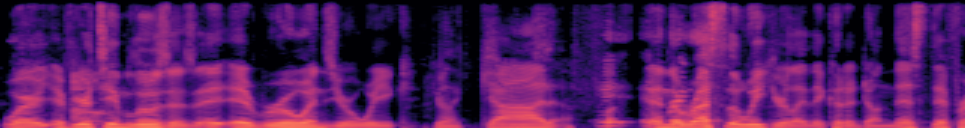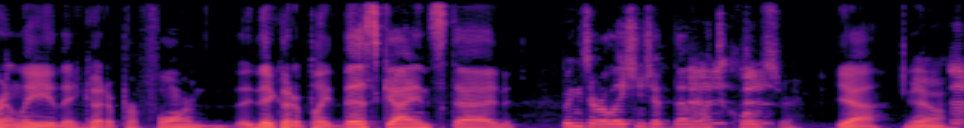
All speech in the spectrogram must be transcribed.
Where if your team loses, it, it ruins your week. You're like, God. fu-" It- it and the rest of the week, you're like, they could have done this differently. They could have performed. They could have played this guy instead. brings the relationship that That- much that- closer. Yeah. yeah. That-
